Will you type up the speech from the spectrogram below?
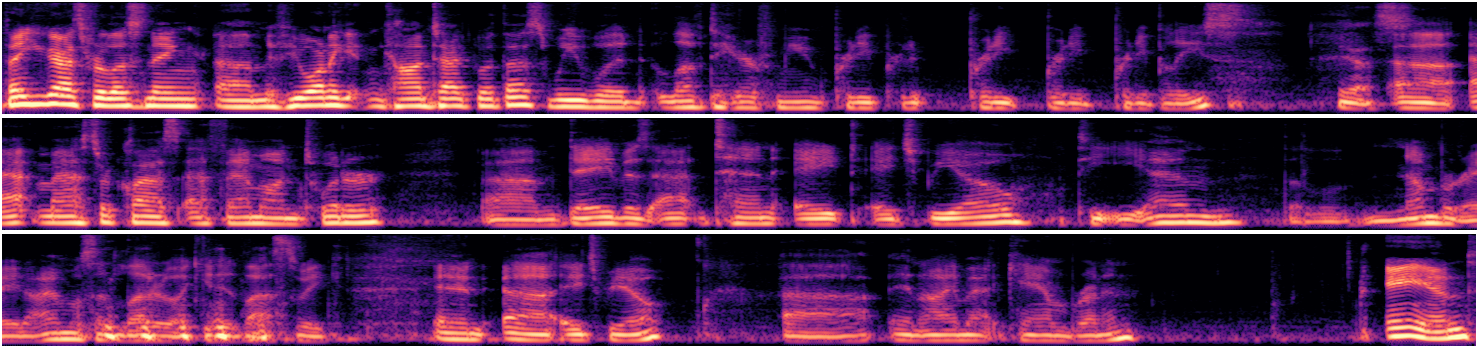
thank you guys for listening. Um, if you want to get in contact with us, we would love to hear from you. Pretty, pretty, pretty, pretty, pretty, please. Yes. Uh, at Masterclass FM on Twitter. Um, Dave is at 108HBO, T E N, the number eight. I almost said letter like you did last week. And uh, HBO. Uh, and I'm at Cam Brennan. And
